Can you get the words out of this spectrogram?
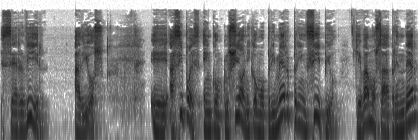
servir a Dios. Eh, así pues, en conclusión y como primer principio que vamos a aprender,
